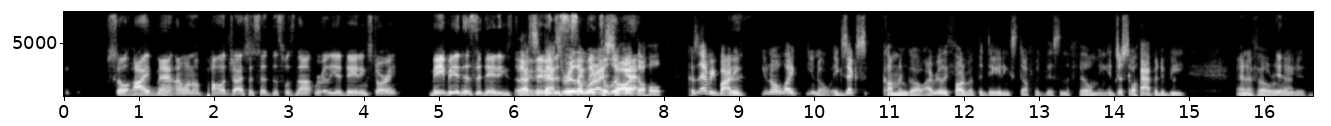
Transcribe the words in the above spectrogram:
so I, Matt, I want to apologize. I said this was not really a dating story. Maybe it is a dating story. That's, Maybe that's this really is something what to I look saw at. the whole because everybody you know, like, you know, execs come and go. I really thought about the dating stuff with this and the filming. It just so happened to be NFL related. Yeah.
